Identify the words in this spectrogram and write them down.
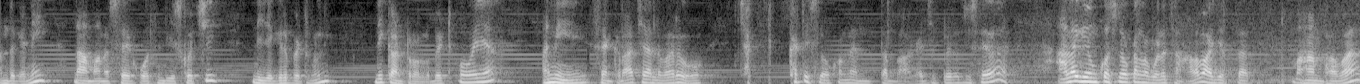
అందుకని నా మనస్సే కోతిని తీసుకొచ్చి నీ దగ్గర పెట్టుకుని నీ కంట్రోల్లో పెట్టుకోవయ్యా. అని శంకరాచార్య వారు చక్కటి శ్లోకంలో ఎంత బాగా చెప్పారో చూసారా? అలాగే ఇంకో శ్లోకంలో కూడా చాలా బాగా చెప్తారు. మహానుభావ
